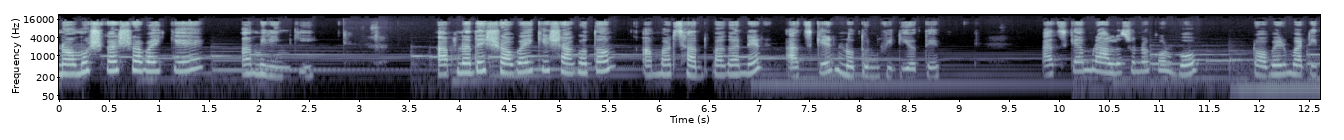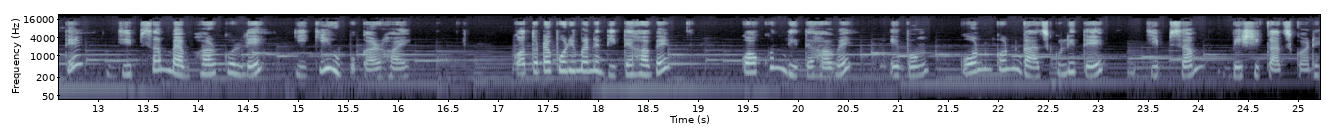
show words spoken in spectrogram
নমস্কার সবাইকে, আমি রিঙ্কি। আপনাদের সবাইকে স্বাগতম আমার ছাদ বাগানের আজকের নতুন ভিডিওতে। আজকে আমরা আলোচনা করব টবের মাটিতে জিপসাম ব্যবহার করলে কি কি উপকার হয়, কতটা পরিমাণে দিতে হবে, কখন দিতে হবে এবং কোন কোন গাছগুলিতে জিপসাম বেশি কাজ করে।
